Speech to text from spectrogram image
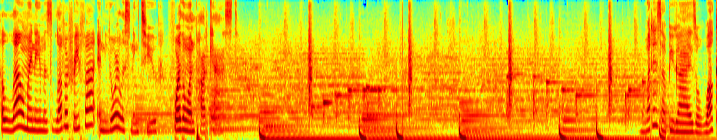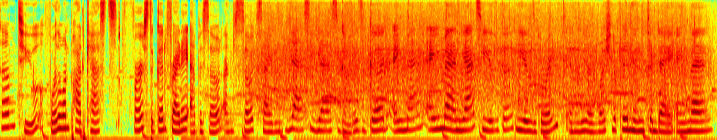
Hello, my name is Love Afrifa, and you're listening to For the One podcast. What is up, you guys? Welcome to For the One podcast's first Good Friday episode. I'm so excited. Yes, yes, God is good. Amen. Amen. Yes, He is good. He is great, and we are worshiping Him today. Amen.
